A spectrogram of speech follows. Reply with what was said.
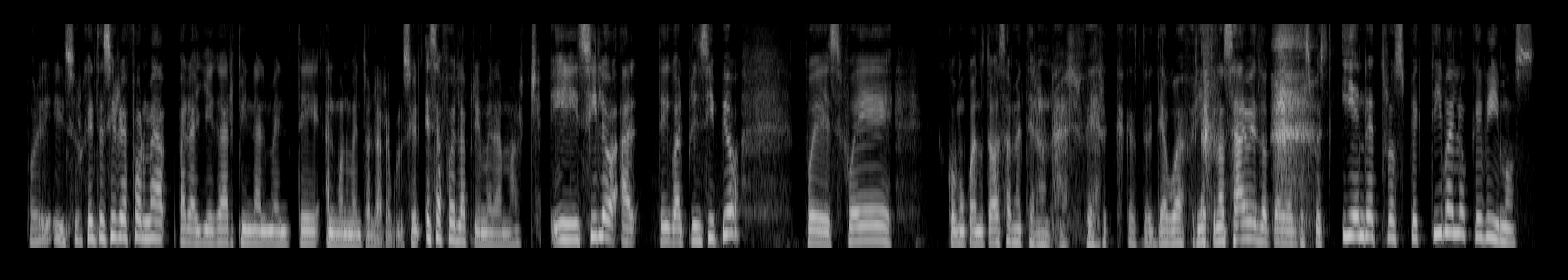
por Insurgentes y Reforma para llegar finalmente al Monumento a la Revolución. Esa fue la primera marcha. Y sí, lo, te digo, al principio, pues fue como cuando te vas a meter a una alberca de agua fría, que no sabes lo que hay después. Y en retrospectiva lo que vimos,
